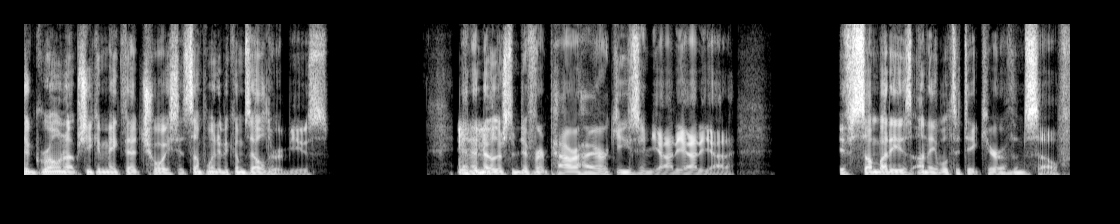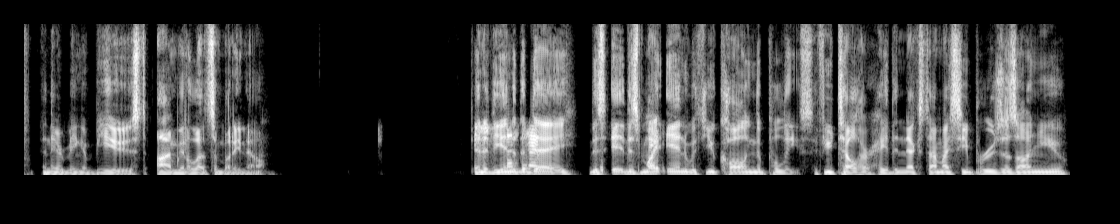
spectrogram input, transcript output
a grown up. She can make that choice. At some point, it becomes elder abuse. And I Mhm. know there's some different power hierarchies and yada, yada, yada. If somebody is unable to take care of themselves and they're being abused, I'm going to let somebody know. And at the end of the I- day, this it, this might end with you calling the police. If you tell her, "Hey, the next time I see bruises on you,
